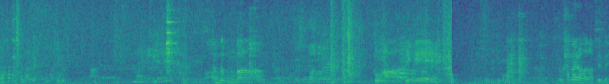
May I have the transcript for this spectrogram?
어, 하트 달래 근데 뭔가 너가 되게 카메라 하나 때문에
